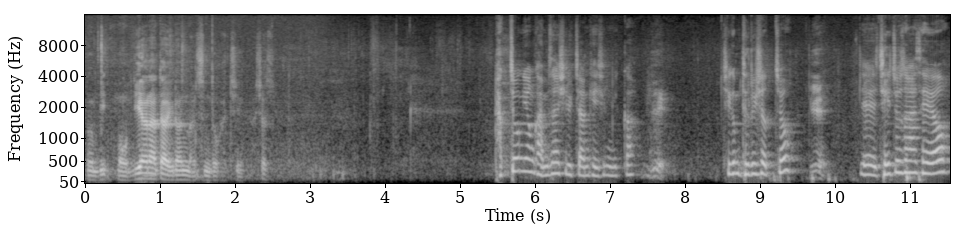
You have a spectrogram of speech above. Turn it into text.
뭐, 미, 뭐 미안하다 이런 말씀도 같이 하셨습니다. 박정영 감사실장 계십니까? 예. 지금 들으셨죠? 예. 네, 재조사 하세요.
